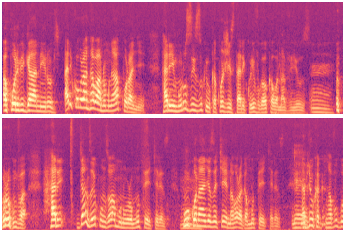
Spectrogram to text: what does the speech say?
akora ibiganiro bye. Ariko buriya nk'abantu mwakoranye hari inkuru ziza ukibuka ko jisita ari kuyivugaho ukabona viyuzi Mm. urumva? Hari byanze bikunze wa muntu uramutekereza nk'uko nanjye ezekiyeri nahoraga mutekereza. Nabyukaga nkavuga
